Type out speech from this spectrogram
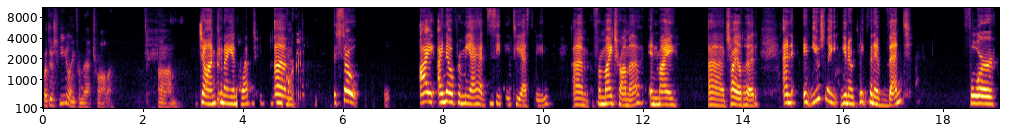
but there's healing from that trauma. Um, John, can I interrupt? Um, so I I know for me, I had CPTSD um, from my trauma in my uh, childhood, and it usually you know takes an event for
